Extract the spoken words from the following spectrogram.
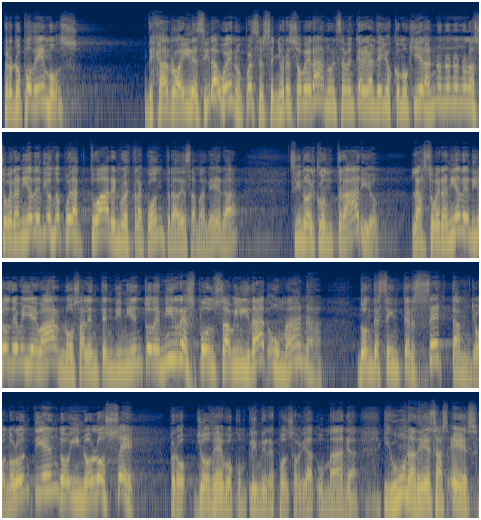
Pero no podemos dejarlo ahí y decir, ah, bueno, pues el Señor es soberano, Él se va a encargar de ellos como quiera. No, no, no, no, la soberanía de Dios no puede actuar en nuestra contra de esa manera, sino al contrario. La soberanía de Dios debe llevarnos al entendimiento de mi responsabilidad humana, donde se intersectan, yo no lo entiendo y no lo sé, pero yo debo cumplir mi responsabilidad humana. Y una de esas es,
